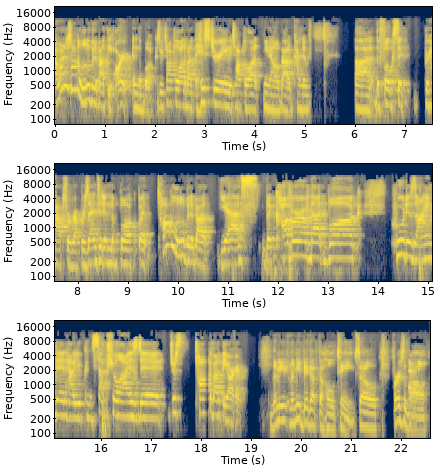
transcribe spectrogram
I wanted to talk a little bit about the art in the book because we talked a lot about the history. We talked a lot, you know, about kind of uh, the folks that perhaps were represented in the book, but talk a little bit about yes, the cover of that book, who designed it, how you conceptualized it. Just talk about the art let me let me big up the whole team. So first of all,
